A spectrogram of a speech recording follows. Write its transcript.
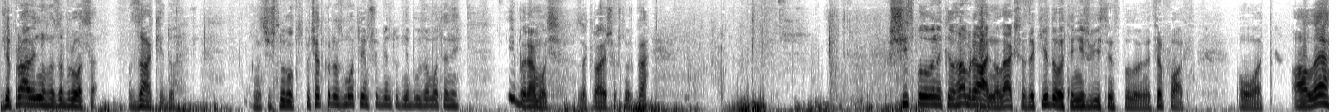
Для правильного заброса закиду. Значить, шнурок спочатку розмотуємо, щоб він тут не був замотаний. І беремо ось за краєшок шнурка. 6,5 кг реально легше закидувати, ніж 8,5 це факт. От. Але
